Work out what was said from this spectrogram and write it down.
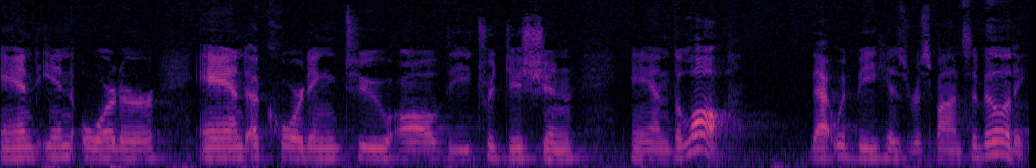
and in order and according to all the tradition and the law. That would be his responsibility.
